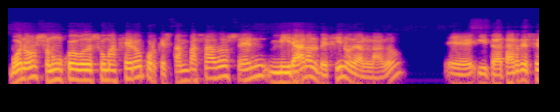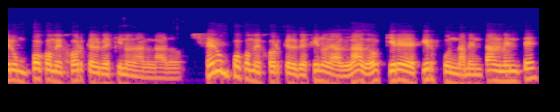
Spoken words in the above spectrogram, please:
Bueno, son un juego de suma cero porque están basados en mirar al vecino de al lado eh, y tratar de ser un poco mejor que el vecino de al lado. Ser un poco mejor que el vecino de al lado quiere decir fundamentalmente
